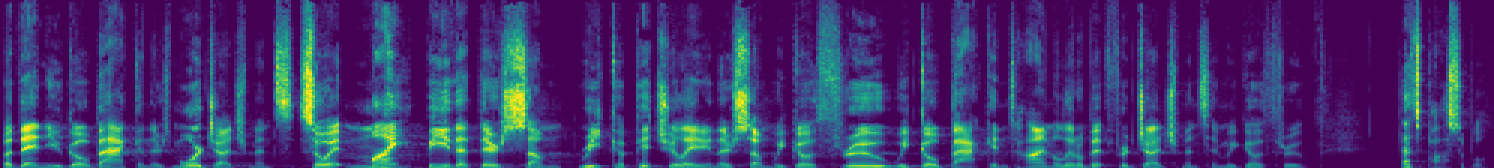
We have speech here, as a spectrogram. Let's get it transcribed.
But then you go back and there's more judgments. So it might be that there's some recapitulating. There's some we go through, we go back in time a little bit for judgments, and we go through. That's possible.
